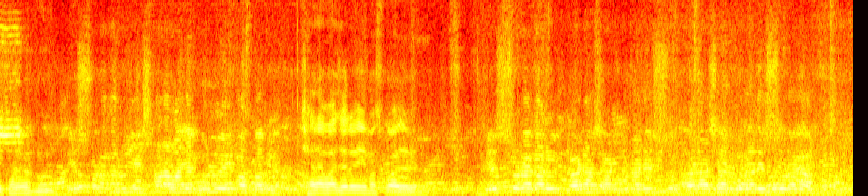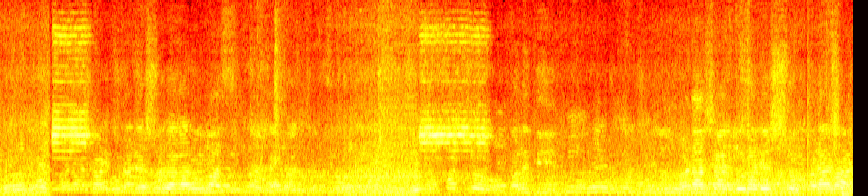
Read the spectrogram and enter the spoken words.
এখানে রুই সারা বাজারে এই মাছ পাওয়া যাবে না। দেড়শো টাকা রুই ষাট গোটা দেড়শো ষাট গোটা দেড়শো টাকা। ষাট গোটা দেড়শো টাকা রুই মাছ। ষাট গোটা দেড়শো ষাট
